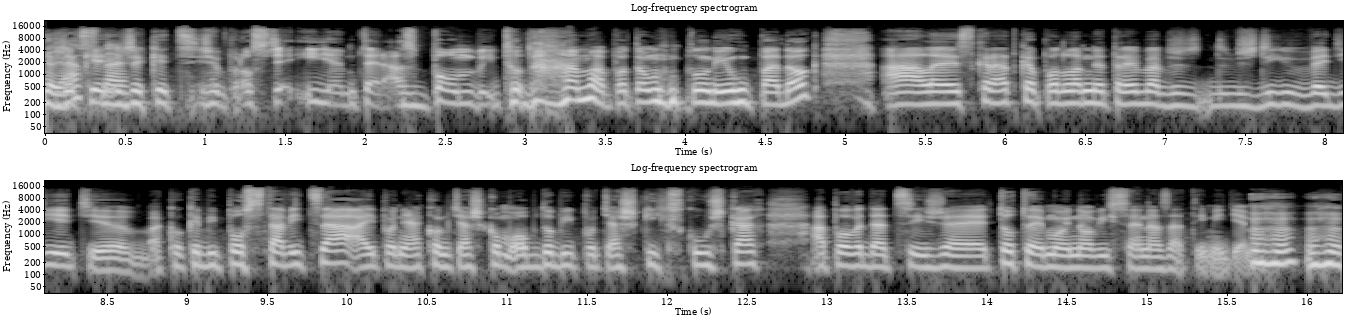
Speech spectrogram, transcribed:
no, že, ke, že keď že proste idem teraz bomby, to dám a potom úplný úpadok. Ale skrátka podľa mňa treba vždy vedieť, e, ako keby postaviť sa aj po nejakom ťažkom období, po ťažkých skúškach a povedať si, že toto je môj nový sen a za tým idem. Uh-huh, uh-huh.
